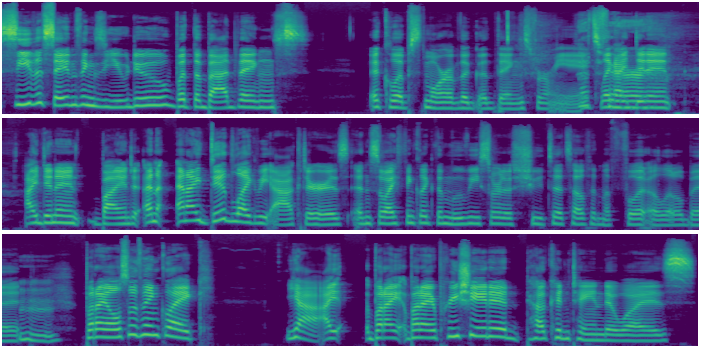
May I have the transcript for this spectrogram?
see the same things you do but the bad things eclipsed more of the good things for me That's like fair. i didn't i didn't buy into and and i did like the actors and so i think like the movie sort of shoots itself in the foot a little bit Mhm. but i also think like yeah i but i but i appreciated how contained it was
